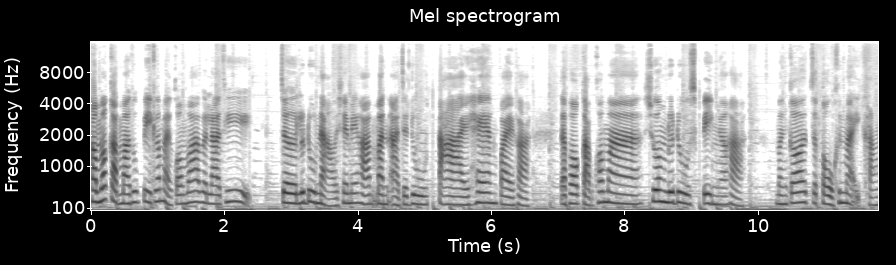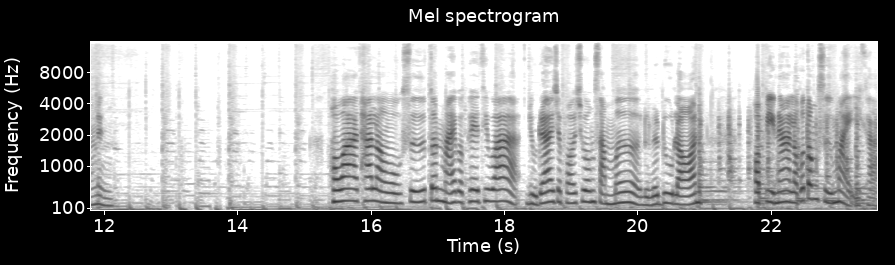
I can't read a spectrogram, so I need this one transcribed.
คำว่ากลับมาทุกปีก็หมายความว่าเวลาที่เจอฤดูหนาวใช่ไหมคะ มันอาจจะดูตายแห้งไปค่ะ แต่พอกลับเข้ามาช่วงฤดูสปริงอะค่ะ มันก็จะโตขึ้นมาอีกครั้งหนึ่ง เพราะว่าถ้าเราซื้อต้นไม้ประเภทที่ว่าอยู่ได้เฉพาะช่วงซัมเมอร์หรือฤดูร้อน พอปีหน้าเราก็ต้องซื้อใหม่อีกค่ะ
